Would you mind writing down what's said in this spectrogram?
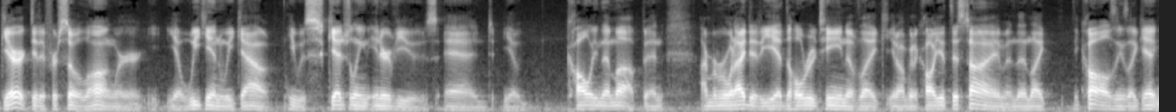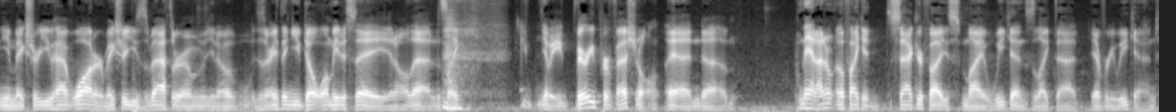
Garric did it for so long, where you know, week in, week out, he was scheduling interviews and you know, calling them up and. I remember when I did, he had the whole routine of like, you know, I'm going to call you at this time, and then like he calls and he's like, yeah, you make sure you have water, make sure you use the bathroom. You know, is there anything you don't want me to say and all that? And it's like, you I mean, very professional. And um, man, I don't know if I could sacrifice my weekends like that every weekend.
